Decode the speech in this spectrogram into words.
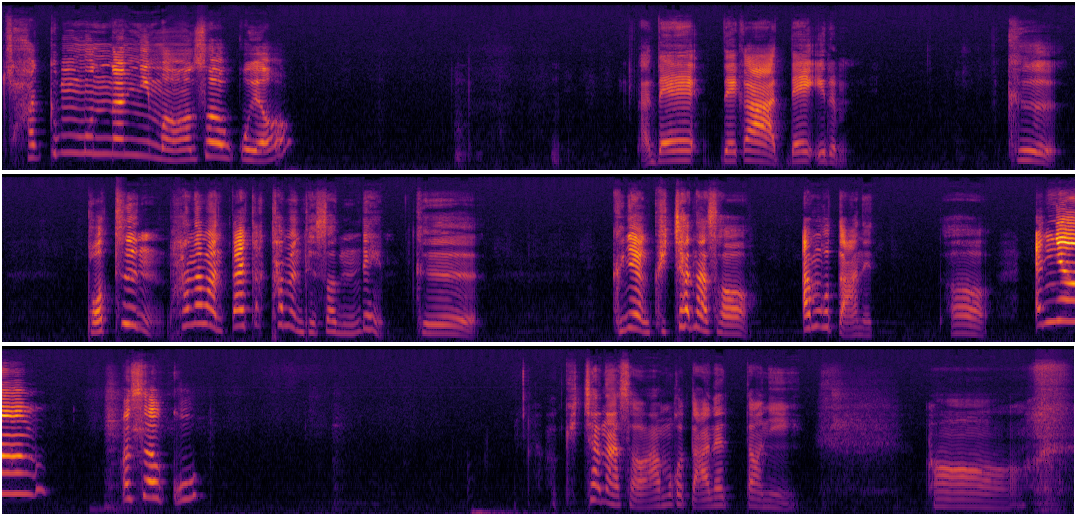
작은 문나님 어서 오고요. 아, 내 내가 내 이름 그 버튼 하나만 딸깍 하면 됐었는데 그 그냥 귀찮아서 아무것도 안 했. 어 안녕 어서 오고 어, 귀찮아서 아무것도 안 했더니 어.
